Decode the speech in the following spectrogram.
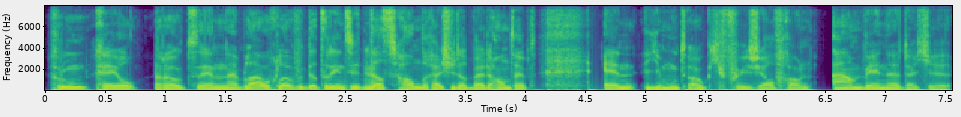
Groen, geel, rood en blauw geloof ik dat erin zit. Ja. Dat is handig als je dat bij de hand hebt. En je moet ook voor jezelf gewoon aanwennen dat je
